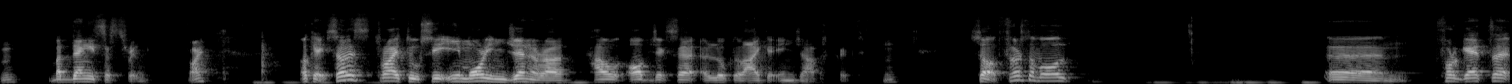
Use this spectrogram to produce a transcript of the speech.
hmm? but then it's a string right okay so let's try to see more in general how objects uh, look like in javascript hmm? so first of all um, forget uh,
